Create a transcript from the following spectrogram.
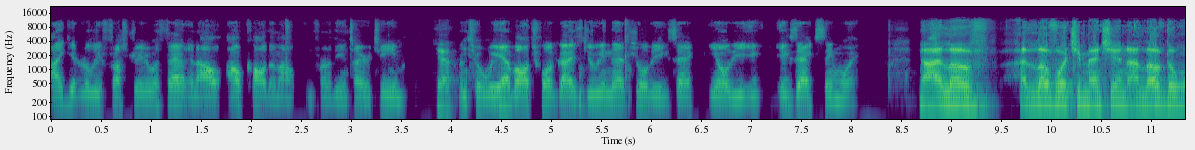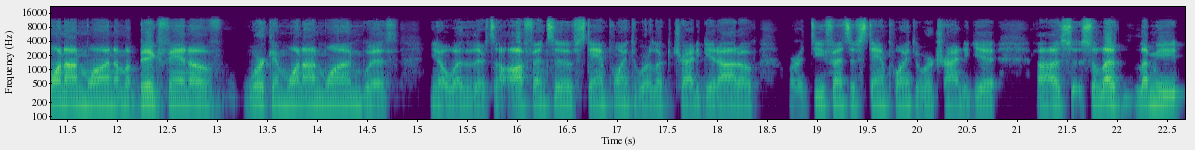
I get really frustrated with that, and I'll I'll call them out in front of the entire team. Yeah. Until we have all 12 guys doing that drill the exact you know the exact same way. No, I love I love what you mentioned. I love the one on one. I'm a big fan of working one on one with you know whether it's an offensive standpoint that we're looking to try to get out of or a defensive standpoint that we're trying to get. Uh, so, so let let me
